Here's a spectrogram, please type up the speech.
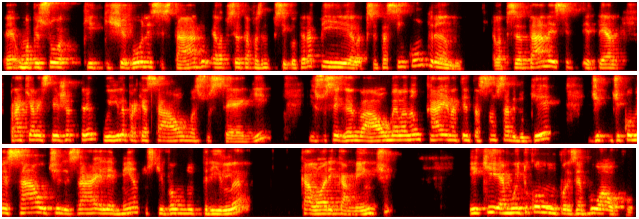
é, uma pessoa que, que chegou nesse estado, ela precisa estar fazendo psicoterapia, ela precisa estar se encontrando. Ela precisa estar nesse eterno para que ela esteja tranquila, para que essa alma sossegue. E sossegando a alma, ela não caia na tentação, sabe do quê? De, de começar a utilizar elementos que vão nutri-la caloricamente e que é muito comum, por exemplo, o álcool.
